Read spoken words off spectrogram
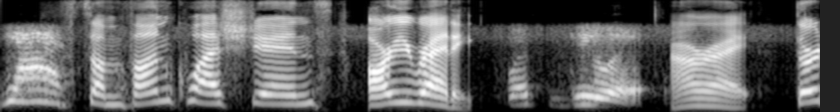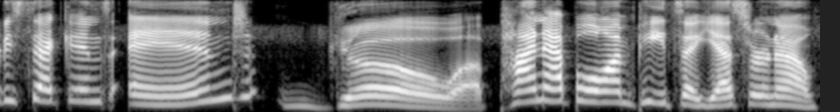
Yes, some fun questions. Are you ready? let's do it. All right, 30 seconds and go. Pineapple on pizza? Yes or no?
